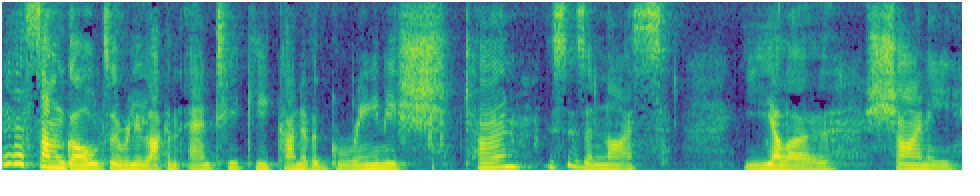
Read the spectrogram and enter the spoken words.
Yeah, some golds are really like an antique kind of a greenish tone. This is a nice yellow, shiny.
